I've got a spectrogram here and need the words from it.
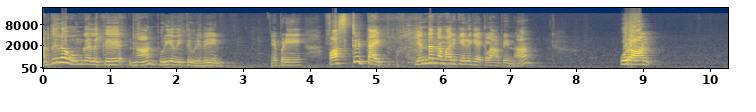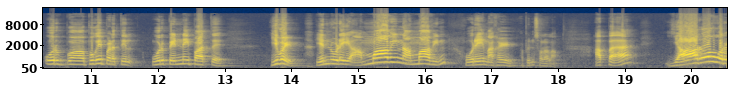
அதில் உங்களுக்கு நான் புரிய வைத்து விடுவேன். எப்படி? ஃபஸ்ட்டு டைப் எந்தெந்த மாதிரி கேள்வி கேட்கலாம் அப்படின்னா ஒரு ஆண். ஒரு புகைப்படத்தில் ஒரு பெண்ணை பார்த்து இவள் என்னுடைய அம்மாவின் அம்மாவின் ஒரே மகள் அப்படின்னு சொல்லலாம். அப்போ யாரோ ஒரு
